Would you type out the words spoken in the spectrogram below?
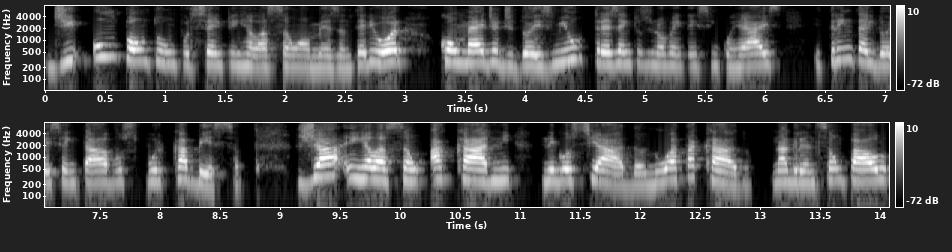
de 1,1% em relação ao mês anterior, com média de R$ 2.395,32 por cabeça. Já em relação à carne negociada no atacado, na Grande São Paulo,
